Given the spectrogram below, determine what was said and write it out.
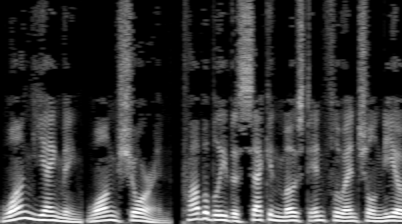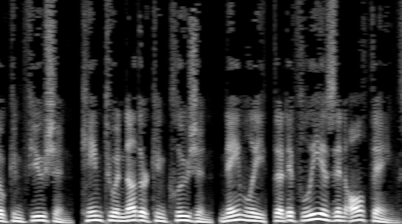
Wang Yangming Wang Shouren, probably the second most influential Neo-Confucian, came to another conclusion, namely, that if Li is in all things,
